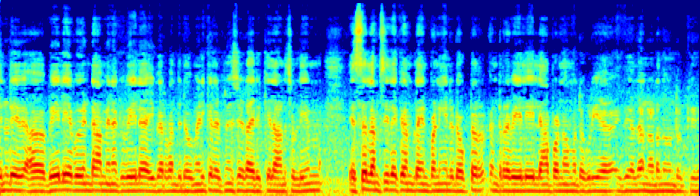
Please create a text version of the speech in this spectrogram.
என்னுடைய வேலையை வேண்டாம் எனக்கு வேலை இவர் வந்து மெடிக்கல் அட்மினிஸ்ட்ரேட்டாக இருக்கலான்னு சொல்லியும் எஸ்எல்எம்சியில் கம்ப்ளைண்ட் பண்ணி இந்த டாக்டர் என்ற வேலையை இல்லாமல் பண்ணுவோம்ன்றக்கூடிய இதெல்லாம் நடந்து கொண்டிருக்கு.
